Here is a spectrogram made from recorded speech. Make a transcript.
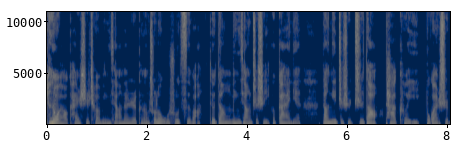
可 能我要开始扯冥想，但是可能说了无数次吧。就当冥想只是一个概念，当你只是知道它可以，不管是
